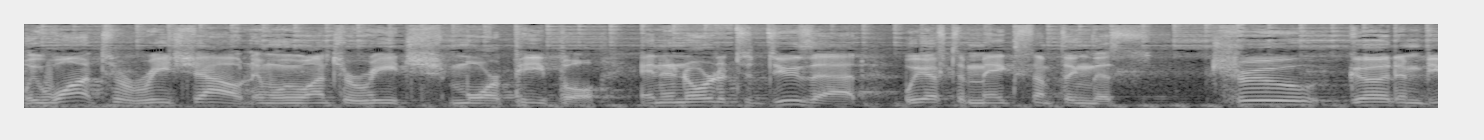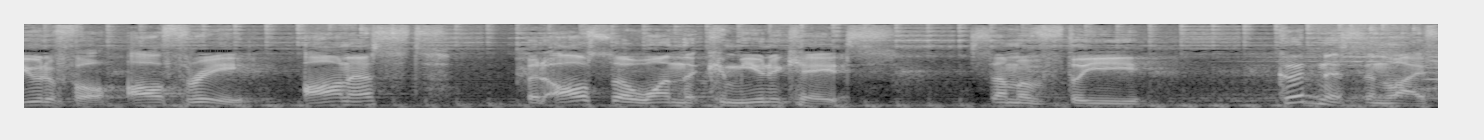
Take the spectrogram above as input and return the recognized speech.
We want to reach out and we want to reach more people. And in order to do that, we have to make something that's true, good, and beautiful. All three. Honest, but also one that communicates some of the goodness in life.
